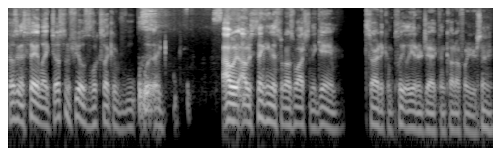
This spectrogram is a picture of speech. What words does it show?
I was gonna say like Justin Fields looks like a like. I was I was thinking this when I was watching the game. Sorry to completely interject and cut off what you're saying.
